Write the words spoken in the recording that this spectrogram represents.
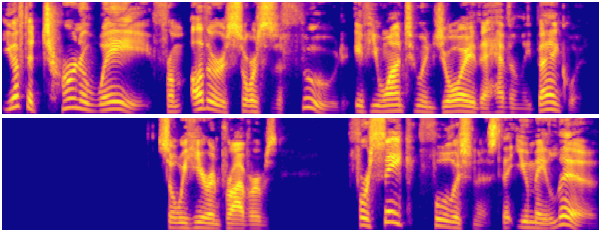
you have to turn away from other sources of food if you want to enjoy the heavenly banquet. So we hear in Proverbs, forsake foolishness that you may live.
